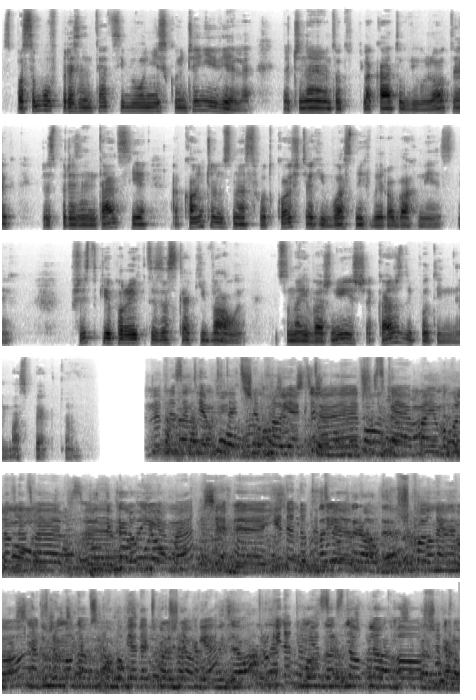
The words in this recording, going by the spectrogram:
Sposobów prezentacji było nieskończenie wiele, zaczynając od plakatów i ulotek, przez prezentacje, a kończąc na słodkościach i własnych wyrobach mięsnych. Wszystkie projekty zaskakiwały, co najważniejsze, każdy pod innym aspektem. My prezentujemy tutaj trzy projekty. Wszystkie mają ogólną nazwę. E, Jeden dotyczy blogu szkolnego, na którym mogą się opowiadać uczniowie. Drugi natomiast jest to blog o szybkim,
